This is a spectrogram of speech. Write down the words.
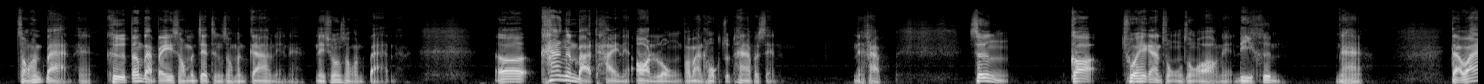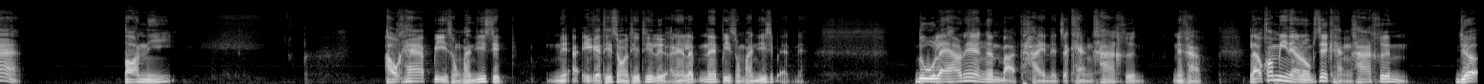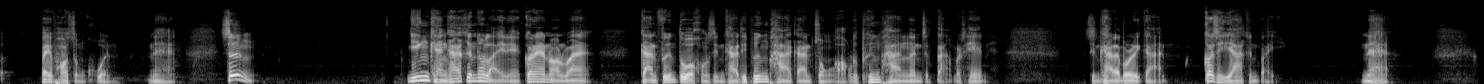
2008นะคือตั้งแต่ปี2007 ถึง 2009เนี่ยนะในช่วง 2008นะเอ่อค่าเงินบาทไทยเนี่ยอ่อนลงประมาณ 6.5%นะครับ ซึ่งก็ช่วยให้การส่งส่งออกเนี่ยดีขึ้นนะฮะแต่ว่าตอนนี้ เอาแค่ปี 2020เนี่ยอีกอาทิตย์สองอาทิตย์ที่เหลือเนี่ยและในปี 2021 เนี่ย ดูแล้วเนี่ยเงินบาทไทยเนี่ยจะแข็งค่าขึ้นนะครับ แล้วก็มีแนวโน้มที่จะแข็งค่าขึ้น เยอะไปพอสมควรนะฮะซึ่งยิ่งแข็งค่าขึ้นเท่าไหร่เนี่ยก็แน่นอนว่าการฟื้นตัวของสินค้าที่พึ่งพาการส่งออกหรือพึ่งพาเงินจากต่างประเทศเนี่ยสินค้าและบริการก็จะยากขึ้นไปนะฮะ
